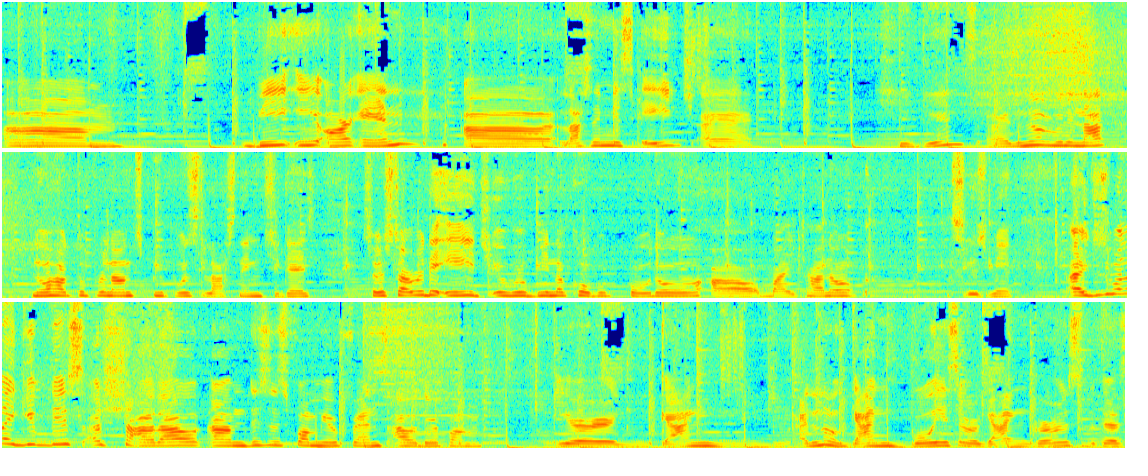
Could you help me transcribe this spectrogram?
Um B-E-R-N. Uh last name is H. Uh, Higgins. I do not really not know how to pronounce people's last names, you guys. So start with the age. It will be in the cover photo uh my channel. Excuse me. I just want to give this a shout out. Um, this is from your friends out there from your gang. I don't know, gang boys or gang girls because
